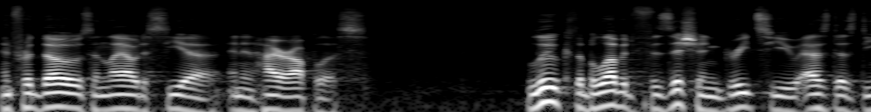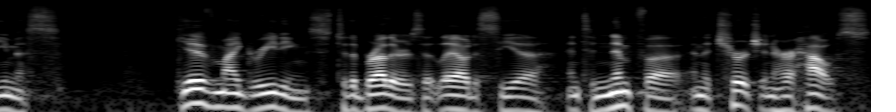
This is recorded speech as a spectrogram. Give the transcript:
and for those in Laodicea and in Hierapolis. Luke, the beloved physician, greets you, as does Demas. Give my greetings to the brothers at Laodicea and to Nympha and the church in her house.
